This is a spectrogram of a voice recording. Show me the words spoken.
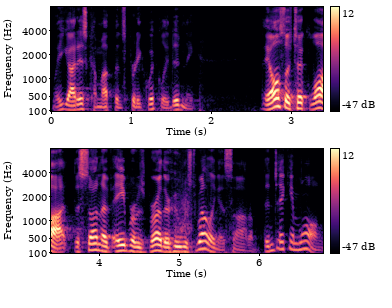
Well, he got his comeuppance pretty quickly, didn't he? They also took Lot, the son of Abram's brother, who was dwelling in Sodom. Didn't take him long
